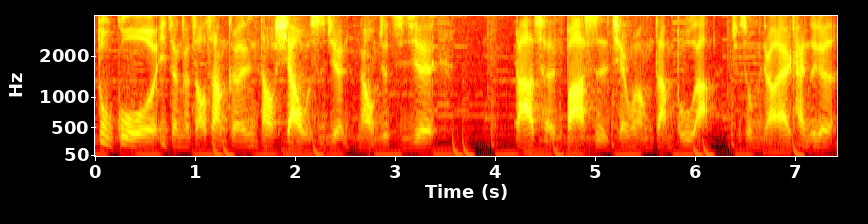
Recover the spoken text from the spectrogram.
度过一整个早上，可能到下午时间，那我们就直接。搭乘巴士前往丹布拉，就是我们要来看这个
